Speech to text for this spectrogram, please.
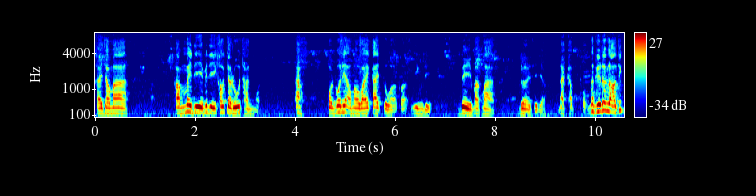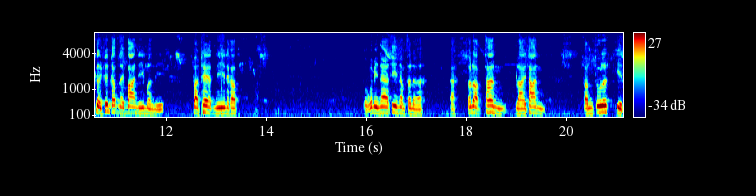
ใครจะมาทำไม่ดีไม่ดีเขาจะรู้ทันหมดอ้าวคนพวกนี้เอามาไว้ใกล้ตัวก็ยิ่งดี ดีมากๆเลยทีเดียวนะครับ ผมนั่นคือเรื่องราวที่เกิดขึ้นครับในบ้านนี้เมืองนี้ ประเทศนี้นะครับ ผมก็มีหน้าที่นำเสนอนะสำหรับท่านหลายท่านทำธุรกิจ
